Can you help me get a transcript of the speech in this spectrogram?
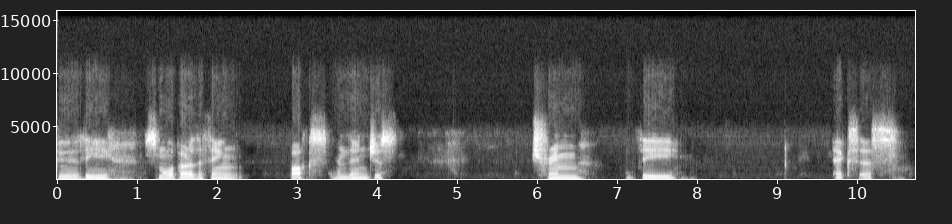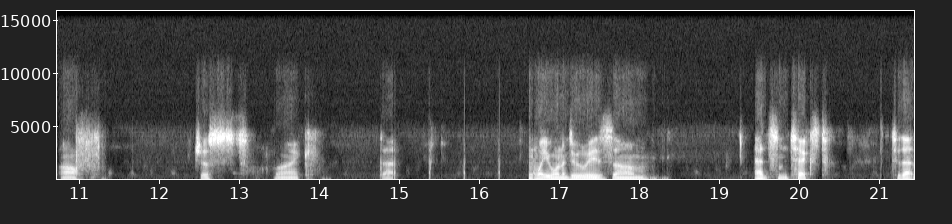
to the smaller part of the thing box and then just trim the excess off just like that. And what you want to do is um, add some text to that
